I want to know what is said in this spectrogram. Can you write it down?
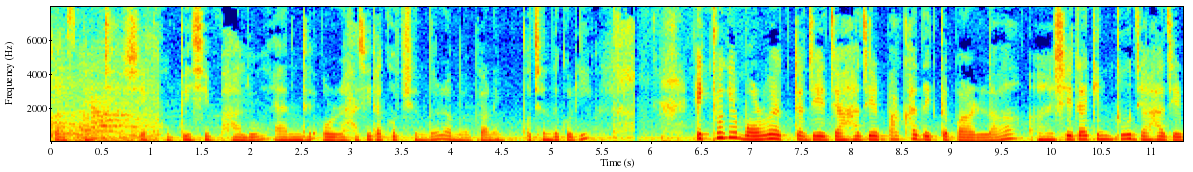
ক্লাসমেট সে খুব বেশি ভালো অ্যান্ড ওর হাসিটা খুব সুন্দর, আমি ওকে অনেক পছন্দ করি। একটু আগে বড় একটা যে জাহাজের পাখা দেখতে পারলা সেটা কিন্তু জাহাজের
